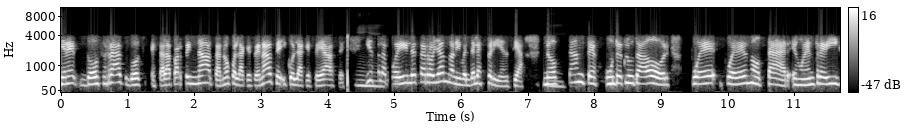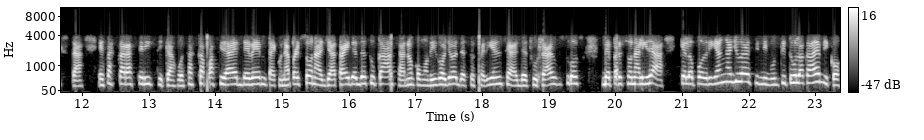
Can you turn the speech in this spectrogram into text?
tiene dos rasgos, está la parte innata, ¿no? Con la que se nace y con la que se hace. Y eso la puedes ir desarrollando a nivel de la experiencia. No obstante, un reclutador puede, puede notar en una entrevista esas características o esas capacidades de venta que una persona ya trae desde su casa, ¿no? Como digo yo, desde su experiencia, desde sus rasgos de personalidad, que lo podrían ayudar sin ningún título académico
